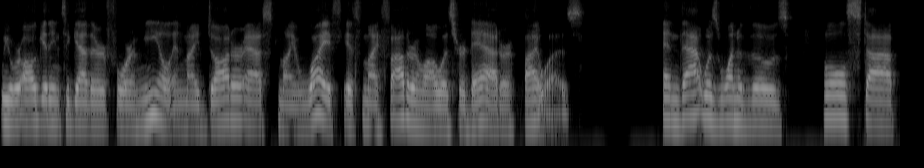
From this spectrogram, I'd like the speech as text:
we were all getting together for a meal and my daughter asked my wife if my father-in-law was her dad or if I was. And that was one of those full stop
